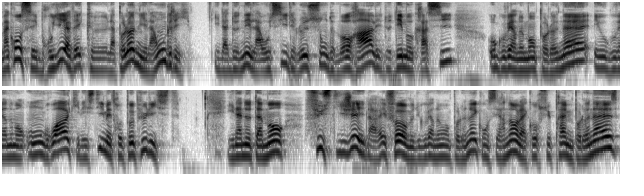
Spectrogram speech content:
Macron, s'est brouillé avec euh, la Pologne et la Hongrie. Il a donné là aussi des leçons de morale et de démocratie au gouvernement polonais et au gouvernement hongrois qu'il estime être populiste. Il a notamment fustigé la réforme du gouvernement polonais concernant la Cour suprême polonaise,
